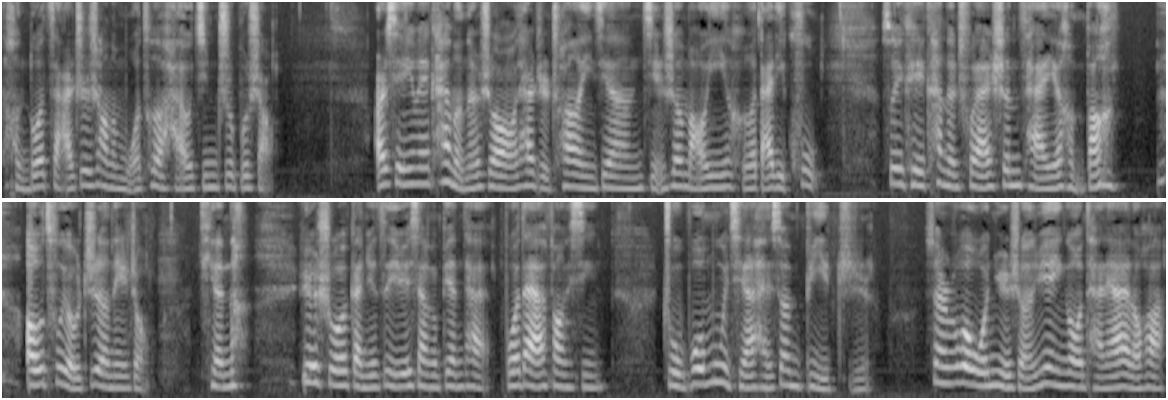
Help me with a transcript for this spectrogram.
很多杂志上的模特还要精致不少。而且因为开门的时候他只穿了一件紧身毛衣和打底裤，所以可以看得出来身材也很棒，凹凸有致的那种。天呐，越说感觉自己越像个变态。不过大家放心。主播目前还算笔直，虽然如果我女神愿意跟我谈恋爱的话，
